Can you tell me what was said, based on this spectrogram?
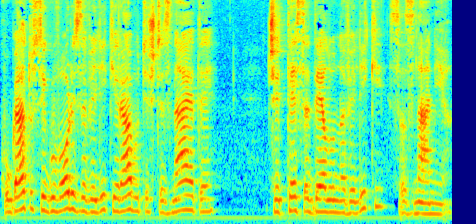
Когато се говори за велики работи, ще знаете – че те са дело на велики съзнания.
